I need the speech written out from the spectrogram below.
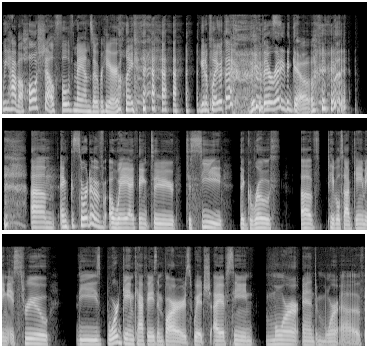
we have a whole shelf full of mans over here. Like, you gonna play with? They're- they're ready to go. um, and sort of a way I think to to see the growth of tabletop gaming is through these board game cafes and bars, which I have seen more and more of.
